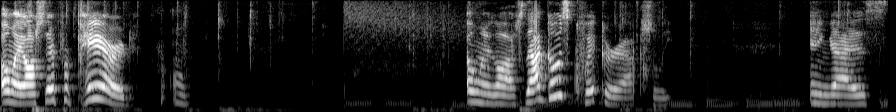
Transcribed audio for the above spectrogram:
Oh my gosh, they're prepared. Oh. My gosh, that goes quicker actually. And guys,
